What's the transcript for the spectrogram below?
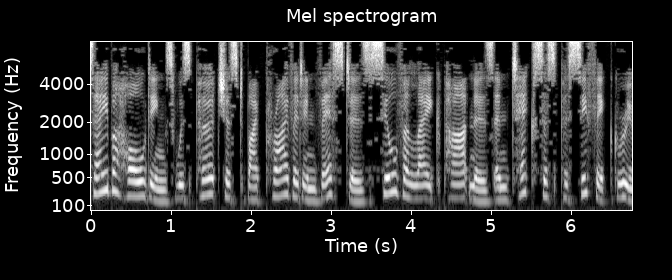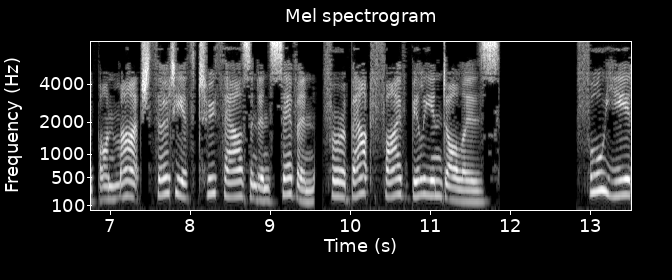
Sabre Holdings was purchased by private investors Silver Lake Partners and Texas Pacific Group on March 30, 2007, for about $5 billion. Full year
